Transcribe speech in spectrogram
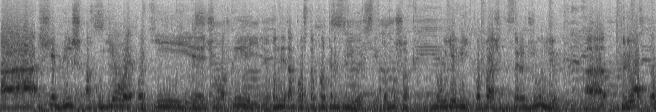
А ще більш ахуєли оті чуваки, вони там просто протрезвіли всі, тому що, ну уявіть, побачити серед джунглів а, трьох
